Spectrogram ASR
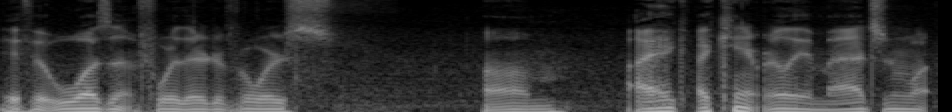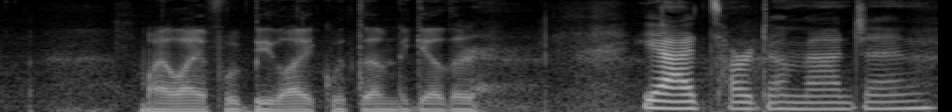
if it wasn't for their divorce. Um I I can't really imagine what my life would be like with them together. Yeah, it's hard to imagine.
